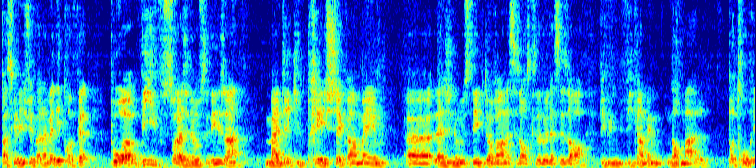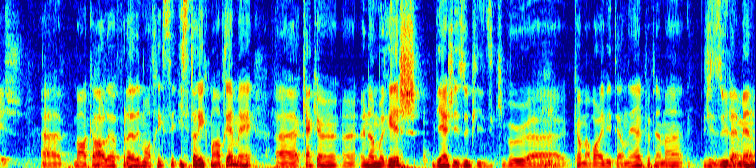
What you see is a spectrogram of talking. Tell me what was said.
parce que les Juifs en avaient des prophètes pour euh, vivre sur la générosité des gens, malgré qu'ils prêchaient quand même la générosité, puis de rendre à César ce qui doit à César, puis une vie quand même normale, pas trop riche. Euh, mais encore là, il faudrait démontrer que c'est historiquement vrai, mais euh, quand un, un- un homme riche vient à Jésus puis il dit qu'il veut euh, comme avoir la vie éternelle, puis finalement Jésus l'amène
